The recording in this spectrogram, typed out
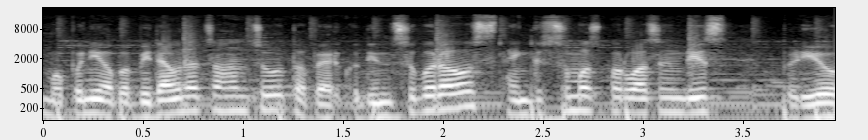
म पनि अब बिदा हुन चाहन्छु। तपाईँहरूको दिन शुभ रहोस्। Thank you so much for watching this video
